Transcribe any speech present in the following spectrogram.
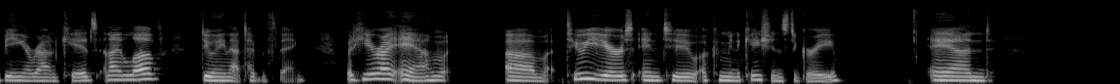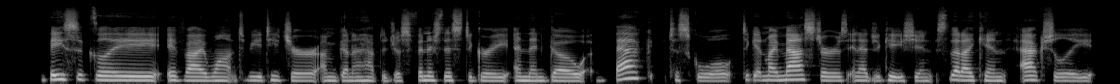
being around kids and I love doing that type of thing. But here I am um, two years into a communications degree. And basically, if I want to be a teacher, I'm going to have to just finish this degree and then go back to school to get my master's in education so that I can actually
